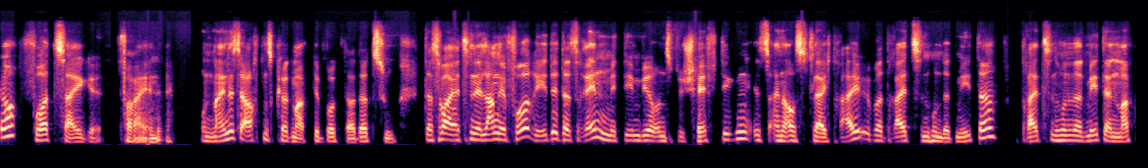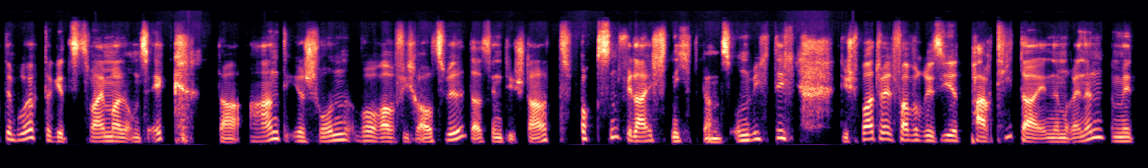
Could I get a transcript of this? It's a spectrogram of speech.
ja, Vorzeigevereine. Und meines Erachtens gehört Magdeburg da dazu. Das war jetzt eine lange Vorrede. Das Rennen, mit dem wir uns beschäftigen, ist ein Ausgleich 3 über 1300 Meter. 1300 Meter in Magdeburg, da geht es zweimal ums Eck. Da ahnt ihr schon, worauf ich raus will. Da sind die Startboxen vielleicht nicht ganz unwichtig. Die Sportwelt favorisiert Partita in dem Rennen mit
